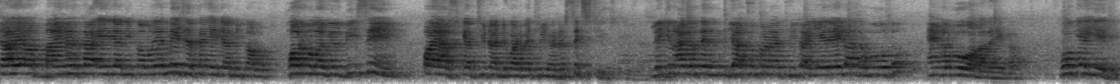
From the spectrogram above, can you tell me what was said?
चाहे आप माइनर का एरिया निकालो या मेजर का एरिया निकालो formula will be same pi R square theta divide by 360 लेकिन अगर तुम या चुका थीटा ये रहेगा अगर वो तो एंगल वो वाला रहेगा। हो गया ये भी।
